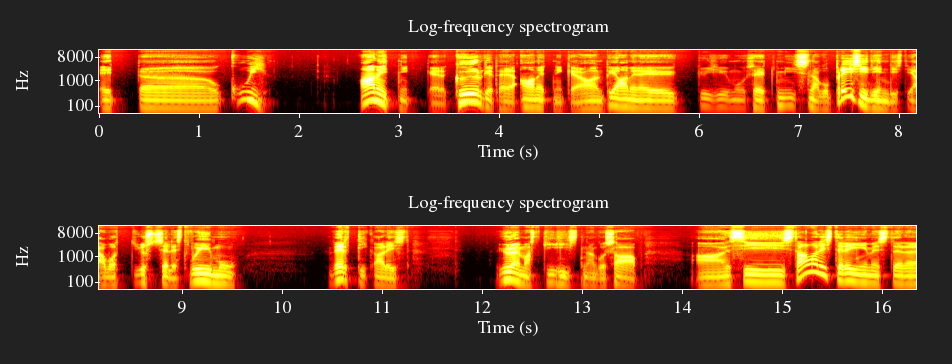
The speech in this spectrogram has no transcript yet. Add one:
et äh, kui ametnikel, kõrgetel ametnikel on peamine küsimus, et mis nagu presidendist ja vot just sellest võimu vertikaalist, ülemast kihist nagu saab, siis tavalistele inimestele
